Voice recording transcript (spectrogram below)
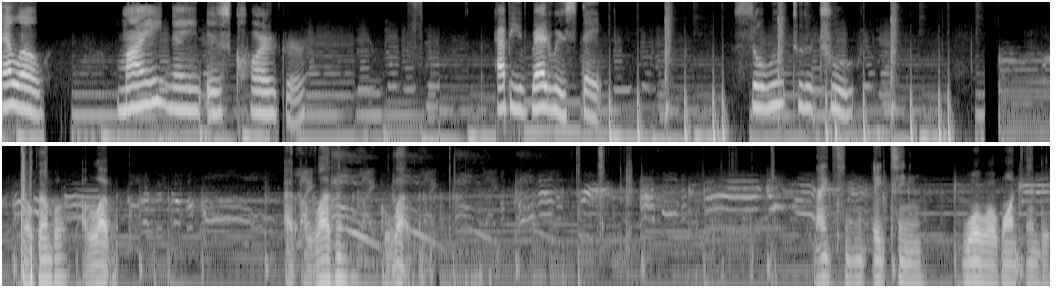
Hello, my name is Carter. Happy Veterans Day. Salute to the truth. November 11th at 11 11. Nineteen eighteen, World War One ended.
